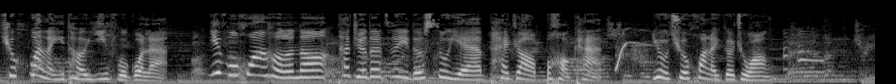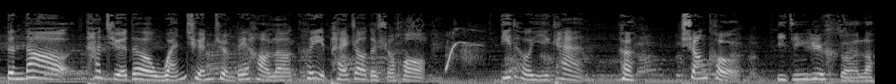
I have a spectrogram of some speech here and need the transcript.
去换了一套衣服过来，衣服换好了呢，他觉得自己的素颜拍照不好看，又去化了一个妆。等到他觉得完全准备好了可以拍照的时候，低头一看，哼，伤口已经愈合了。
